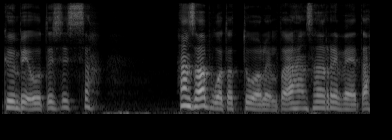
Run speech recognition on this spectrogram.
kympiuutisissa. Hän saa puota tuolilta ja hän saa revetä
